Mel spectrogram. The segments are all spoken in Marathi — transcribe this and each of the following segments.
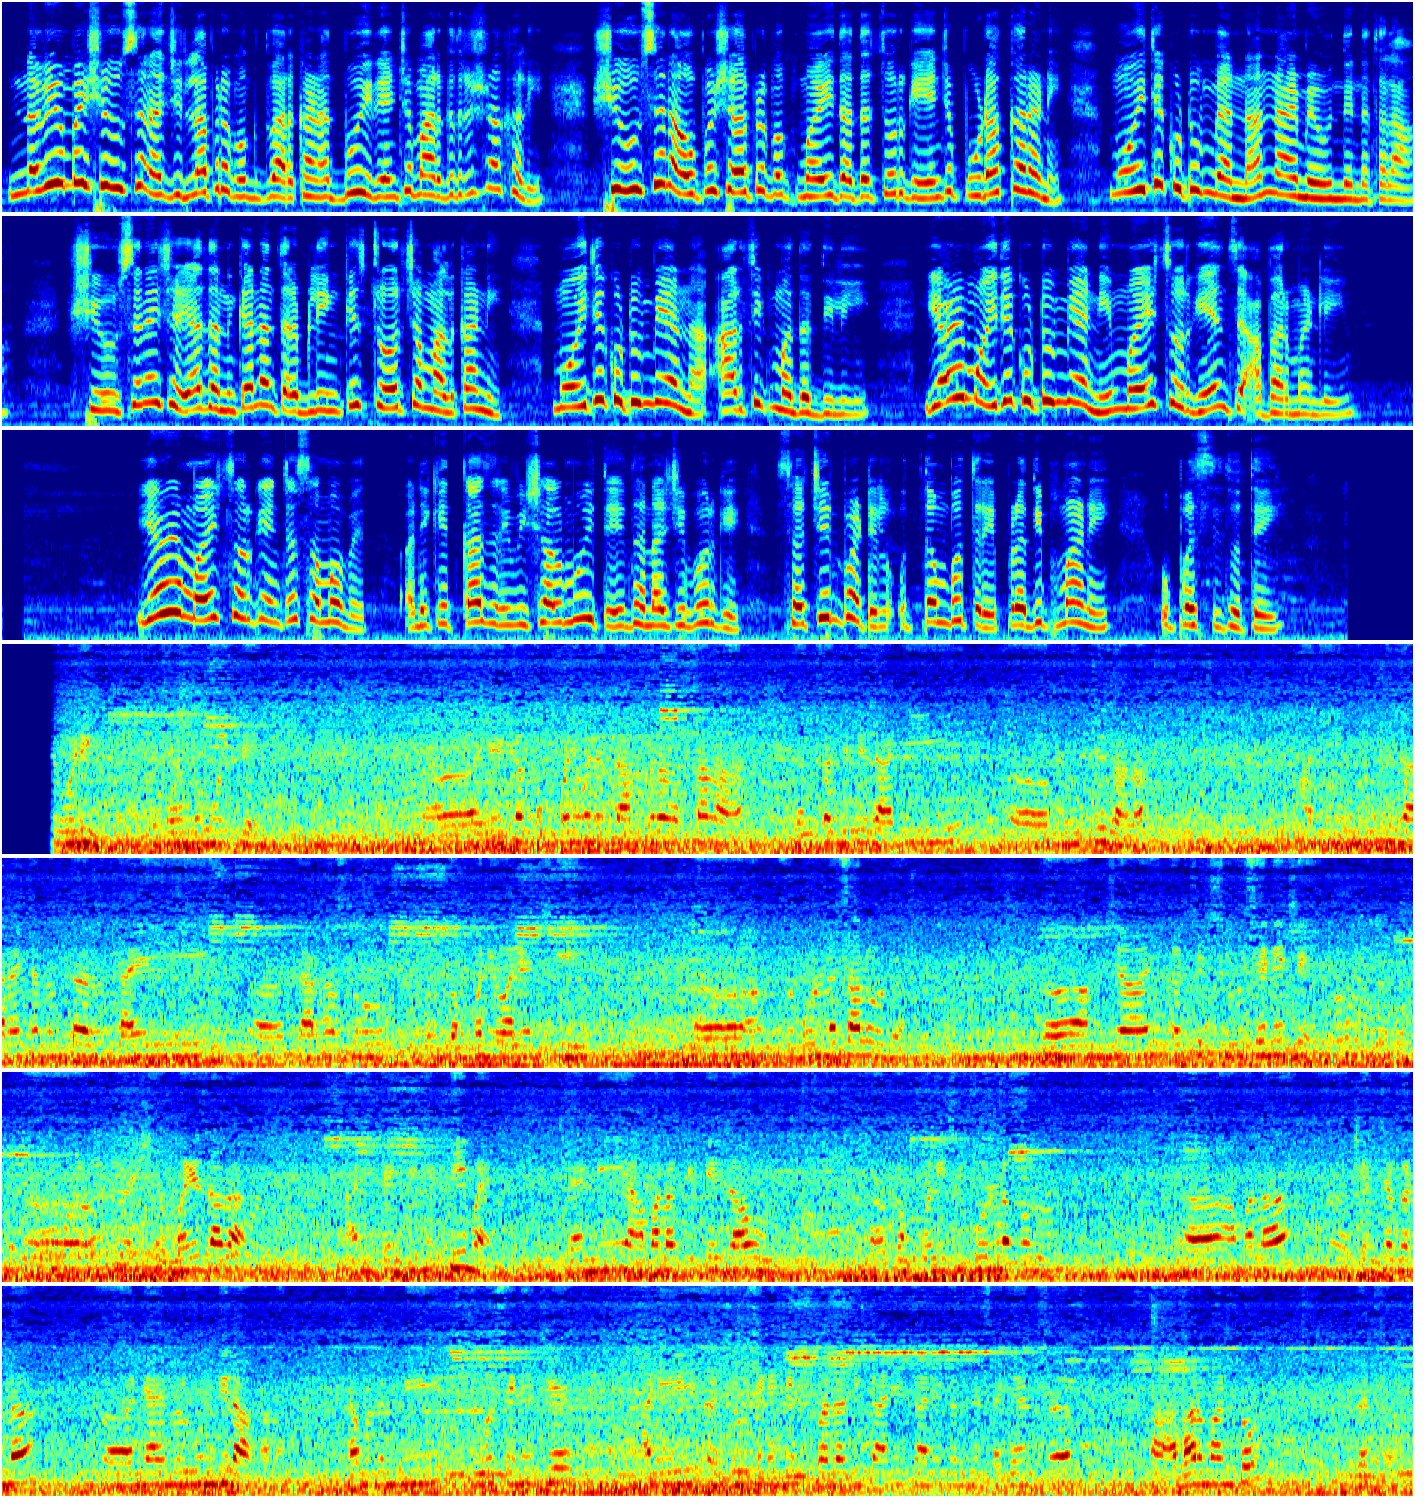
नवी मुंबई शिवसेना जिल्हा प्रमुख द्वारकानाथ भोईर यांच्या मार्गदर्शनाखाली शिवसेना उपशहर प्रमुख महेशदादा चोरगे यांच्या पुढाकाराने मोहिते कुटुंबियांना न्याय मिळवून देण्यात आला. शिवसेनेच्या या दणक्यानंतर ब्लिंके स्टोअरच्या मालकांनी मोहिते कुटुंबियांना आर्थिक मदत दिली. यावेळी मोहिते कुटुंबियांनी महेश चोरगे यांचे आभार मानले. यावेळी महेश चोरगे यांच्या समवेत अनिकेत काजरे विशाल मोहिते धनाजी बोरगे सचिन पाटील उत्तम बोत्रे प्रदीप माने उपस्थित होते. मोहिते एका कंपनीमध्ये काम करत असताना त्यांचा तिथे जागी मृत्यू झाला. आणि मृत्यू झाल्याच्यानंतर काही कारणास्तव कंपनीवाल्यांशी आमचं बोलणं चालू होतं. तर आमच्या इकडचे शिवसेनेचे महेश दादा आणि त्यांची जी टीम आहे त्यांनी आम्हाला तिथे जाऊन कंपनीशी बोलणं करून आम्हाला त्यांच्याकडनं न्याय मिळवून दिला आम्हाला. त्याबद्दल मी शिवसेनेचे आणि शिवसेनेचे पदाधिकारी कार्यकर्ते सगळ्यांचं आभार मानतो. धन्यवाद.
